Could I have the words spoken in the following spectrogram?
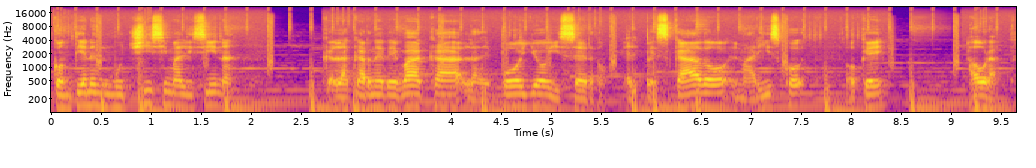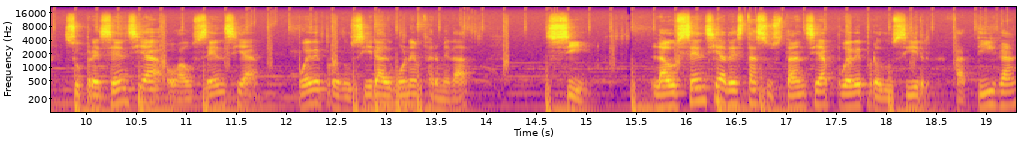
Contienen muchísima lisina la carne de vaca, la de pollo y cerdo, el pescado, el marisco, ¿ok? Ahora, ¿su presencia o ausencia puede producir alguna enfermedad? Sí. La ausencia de esta sustancia puede producir fatiga,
